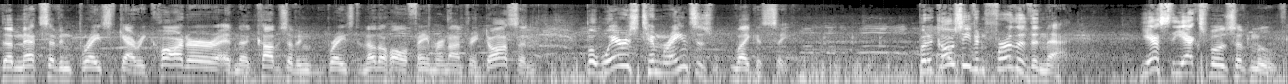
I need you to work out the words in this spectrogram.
the Mets have embraced Gary Carter, and the Cubs have embraced another Hall of Famer, Andre Dawson. But where is Tim Raines' legacy? But it goes even further than that. Yes, the Expos have moved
